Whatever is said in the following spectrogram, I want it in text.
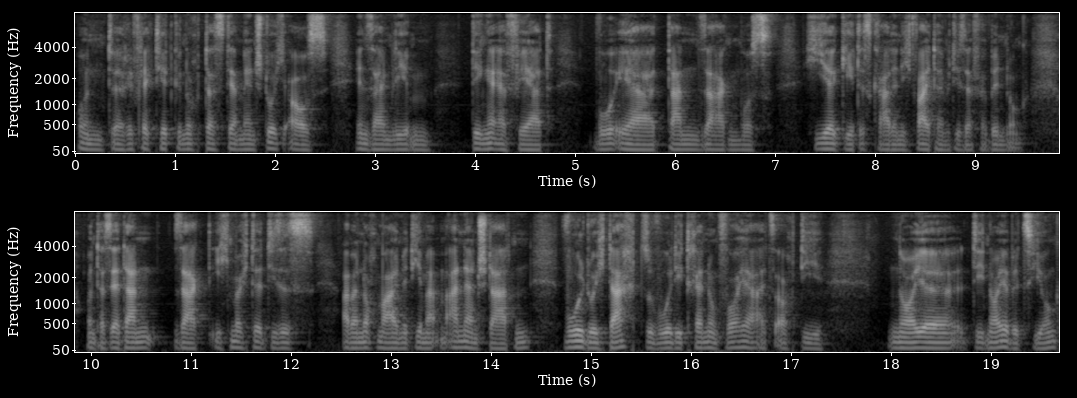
und äh, reflektiert genug, dass der Mensch durchaus in seinem Leben Dinge erfährt, wo er dann sagen muss, hier geht es gerade nicht weiter mit dieser Verbindung. Und dass er dann sagt, ich möchte dieses aber nochmal mit jemandem anderen starten, wohl durchdacht, sowohl die Trennung vorher als auch die neue, die neue Beziehung,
